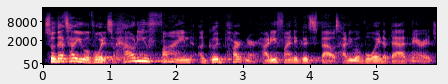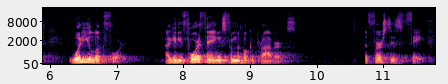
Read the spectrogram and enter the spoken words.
So that's how you avoid it. So, how do you find a good partner? How do you find a good spouse? How do you avoid a bad marriage? What do you look for? I'll give you four things from the book of Proverbs. The first is faith.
